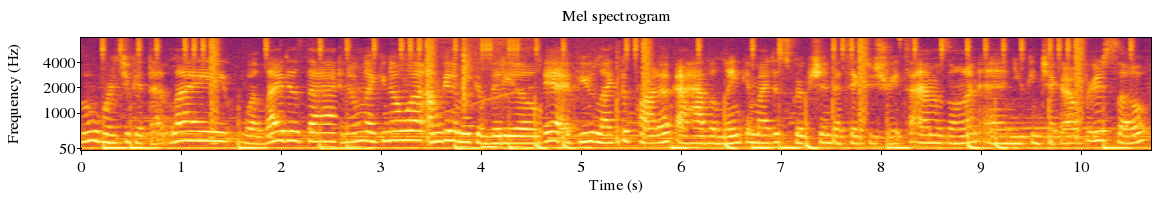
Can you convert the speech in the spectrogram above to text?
oh where'd you get that light? What light is that? And i'm like you know what? I'm gonna make a video. Yeah if you like the product i have a link in my description that takes you straight to amazon and you can check it out for yourself.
